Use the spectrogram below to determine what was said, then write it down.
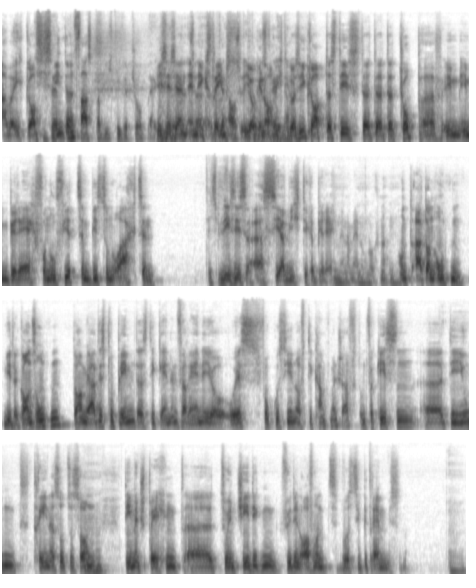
Aber ich glaube, das ist ein unfassbar wichtiger Job eigentlich. Das ist ein, ein extrem, ja genau, richtig. Also ich glaube, dass das, der, der, der Job äh, im, im Bereich von U14 bis zu U18 das, das ist ein sehr wichtiger Bereich, meiner Meinung nach. Ne? Mhm. Und auch dann unten wieder. Ganz unten, da haben wir auch das Problem, dass die kleinen Vereine ja alles fokussieren auf die Kampfmannschaft und vergessen, äh, die Jugendtrainer sozusagen mhm. dementsprechend äh, zu entschädigen für den Aufwand, was sie betreiben müssen. Mhm.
